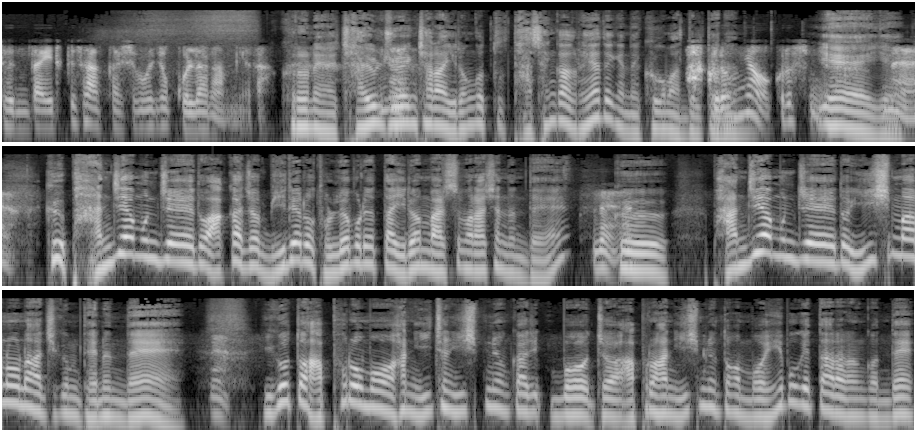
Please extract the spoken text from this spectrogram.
된다 이렇게 생각하시면 좀 곤란합니다. 그러네. 자율주행차나 이런 것도 다 생각을 해야 되겠네. 그거 만들 아, 때는. 그럼요. 그렇습니다. 예, 예. 네. 그 반지하 문제도 아까 저 미래로 돌려버렸다 이런 말씀을 하셨는데 네. 그 반지하 문제도 20만 원나 지금 되는데 네. 이것도 앞으로 뭐 한 2020년까지 뭐 저 앞으로 한 20년 동안 뭐 해보겠다라는 건데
